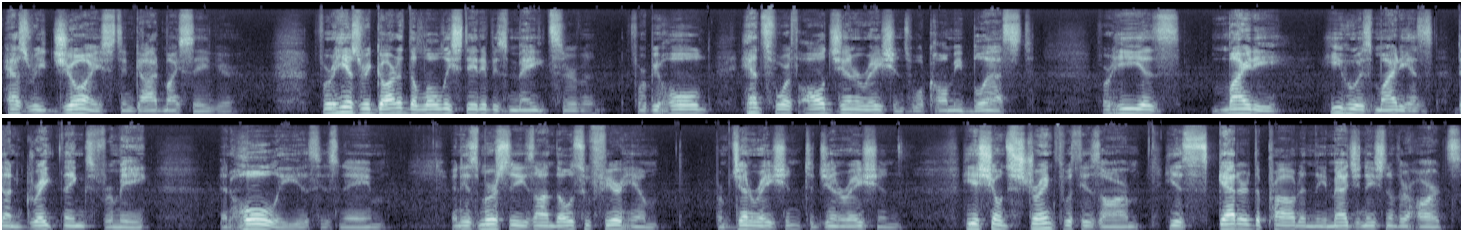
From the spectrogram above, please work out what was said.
has rejoiced in God my Savior. For he has regarded the lowly state of his maidservant. For behold, henceforth all generations will call me blessed. For he is mighty. He who is mighty has done great things for me, and holy is his name. And his mercy is on those who fear him from generation to generation. He has shown strength with his arm. He has scattered the proud in the imagination of their hearts.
